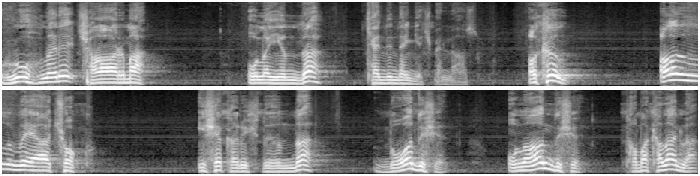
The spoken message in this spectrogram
ruhları çağırma olayında kendinden geçmen lazım. Akıl az veya çok işe karıştığında doğa dışı, olağan dışı tabakalarla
